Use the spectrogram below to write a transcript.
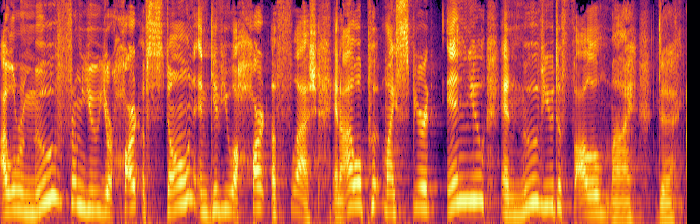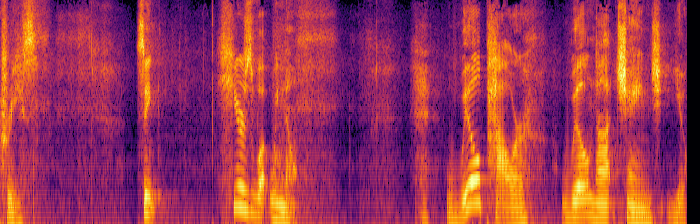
I will remove from you your heart of stone and give you a heart of flesh, and I will put my spirit in you and move you to follow my decrees. See, here's what we know willpower will not change you.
